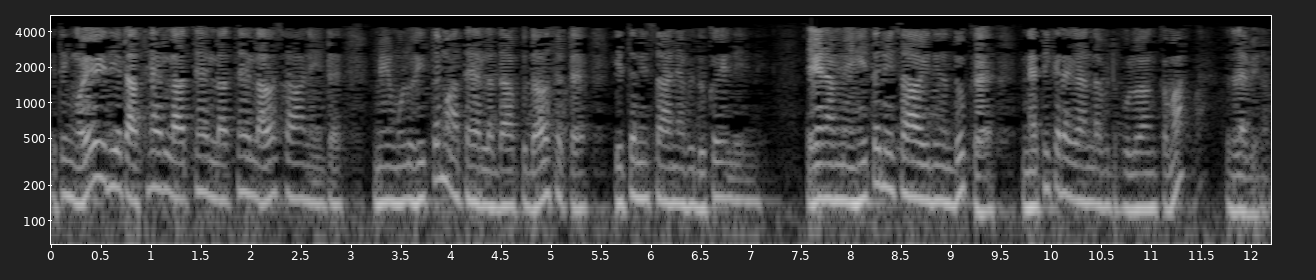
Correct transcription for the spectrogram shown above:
ඉතින් ඔය විදිහට අත්හැරලා අත්හැරලා අත්හැරලා අවසානයේට මේ මුළු හිතම අත්හැරලා දාපු දවසට හිත නිසානේ අපි දුක විඳින්නේ. එහෙනම් මේ හිත නිසා විඳින දුක නැති කරගන්න අපිට පුළුවන්කම ලැබෙනවා.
